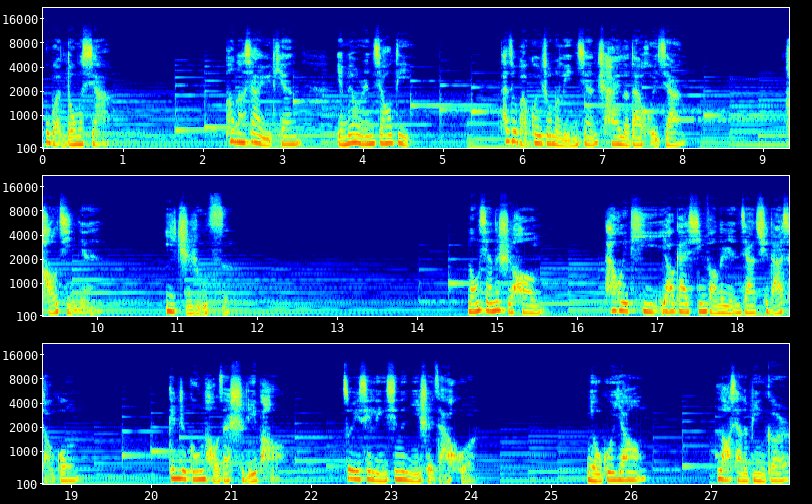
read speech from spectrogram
不管冬夏。碰到下雨天，也没有人浇地。他就把贵重的零件拆了带回家，好几年，一直如此。农闲的时候，他会替要盖新房的人家去打小工，跟着工头在市里跑，做一些零星的泥水杂活。扭过腰，落下了病根儿。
